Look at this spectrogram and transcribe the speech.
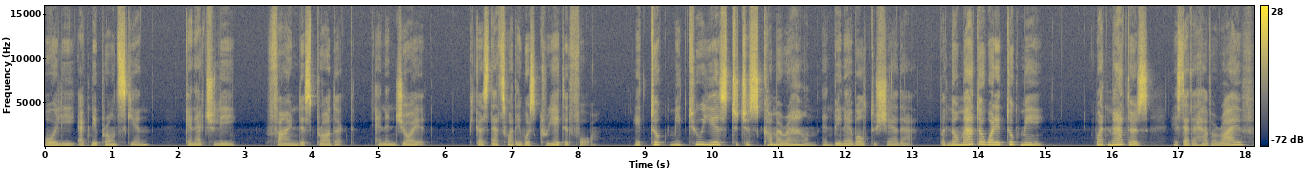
oily, acne prone skin can actually find this product and enjoy it because that's what it was created for. It took me two years to just come around and being able to share that. But no matter what it took me, what matters is that I have arrived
